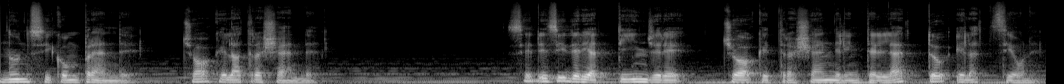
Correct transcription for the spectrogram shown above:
non si comprende ciò che la trascende. Se desideri attingere ciò che trascende l'intelletto e l'azione,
